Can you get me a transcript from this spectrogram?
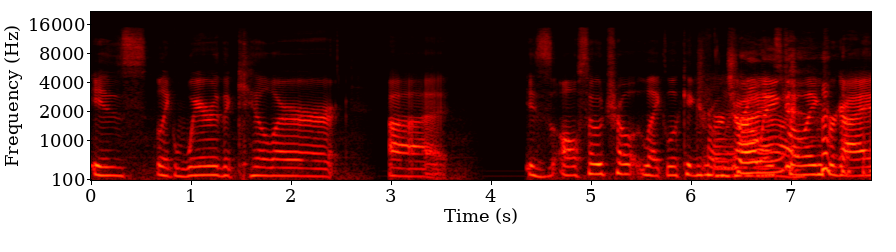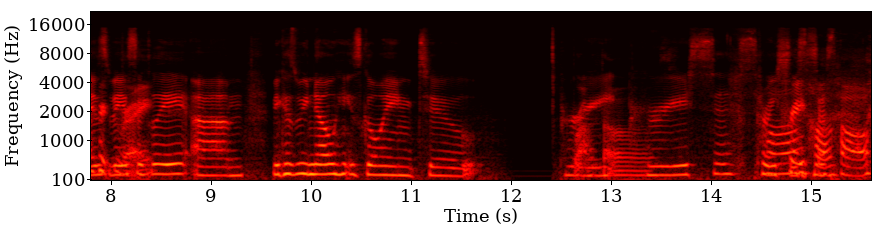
is like where the killer uh, is also tro- like looking for guys, Trolling. trolling for guys, Right. basically, um, because we know he's going to. Pre- Brothels. Priestess Priestess Hall? Princess Hall.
